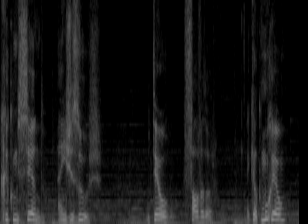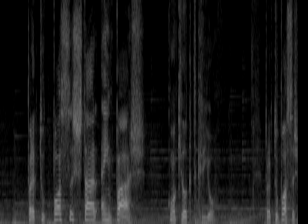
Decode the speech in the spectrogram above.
reconhecendo em Jesus o teu Salvador, aquele que morreu para que tu possas estar em paz com aquele que te criou, para que tu possas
